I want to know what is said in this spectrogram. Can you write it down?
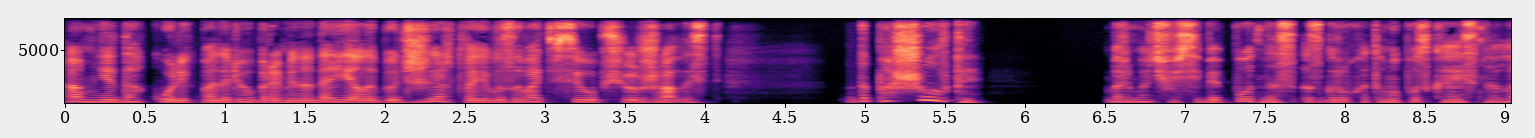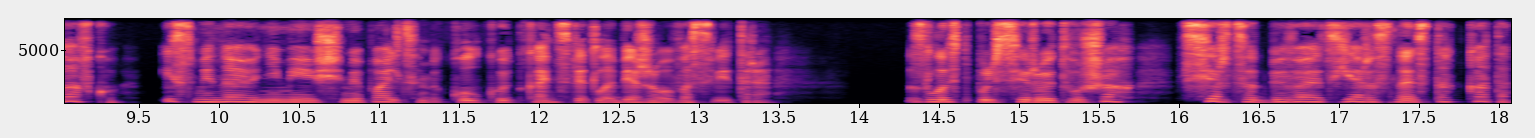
а мне до колик под ребрами надоело быть жертвой и вызывать всеобщую жалость. «Да пошел ты!» Бормочу себе под нос, с грохотом опускаясь на лавку и сминаю немеющими пальцами колкую ткань светло-бежевого свитера — Злость пульсирует в ушах, сердце отбивает яростная стакката,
